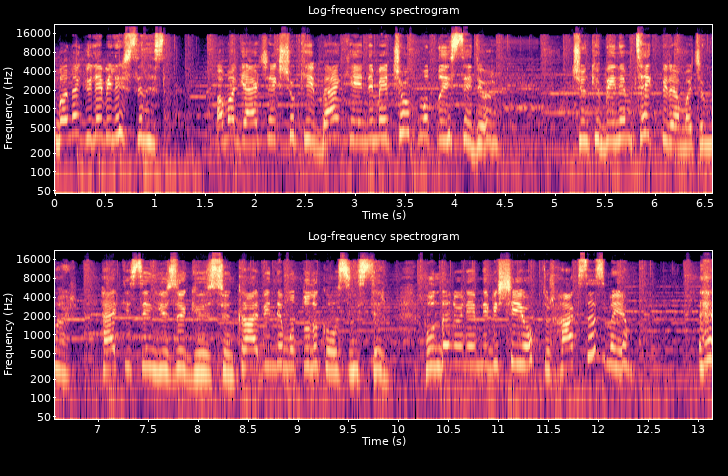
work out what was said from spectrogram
bana gülebilirsiniz. Ama gerçek şu ki ben kendimi çok mutlu hissediyorum. Çünkü benim tek bir amacım var. Herkesin yüzü gülsün, kalbinde mutluluk olsun isterim. Bundan önemli bir şey yoktur. Haksız mıyım?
